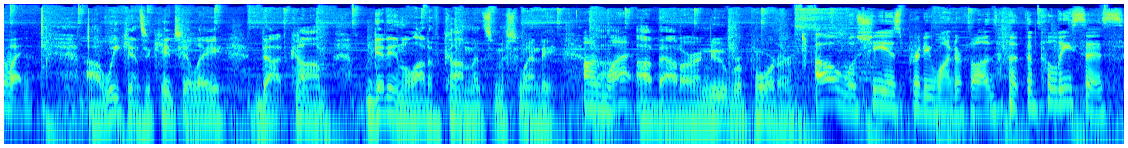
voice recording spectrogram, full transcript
Uh, weekends at KTLA.com. Getting a lot of comments, Miss Wendy. On uh, what? Uh, about our new reporter. Oh, well, she is pretty wonderful. the police is.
